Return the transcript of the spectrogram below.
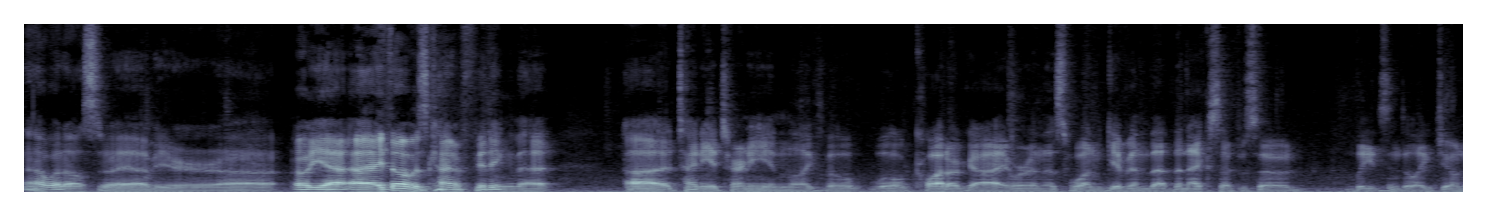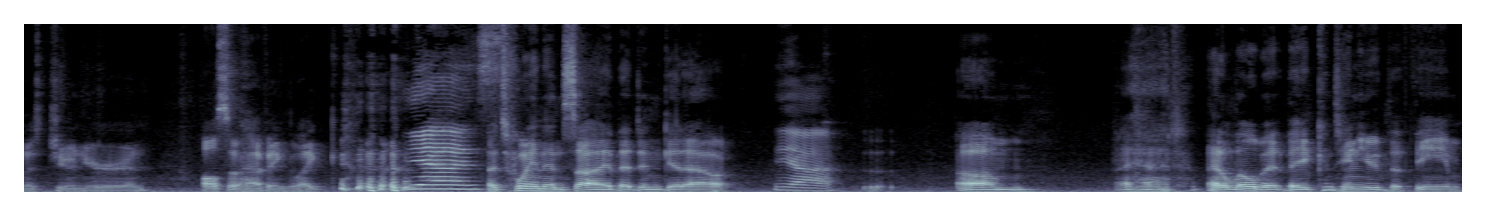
Uh, what else do I have here? Uh, oh yeah, I thought it was kind of fitting that uh, Tiny Attorney and like the little Kuato guy were in this one, given that the next episode leads into like Jonas Jr. and also having like Yes. a twin inside that didn't get out. Yeah. Um, I had I had a little bit. They continued the theme,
